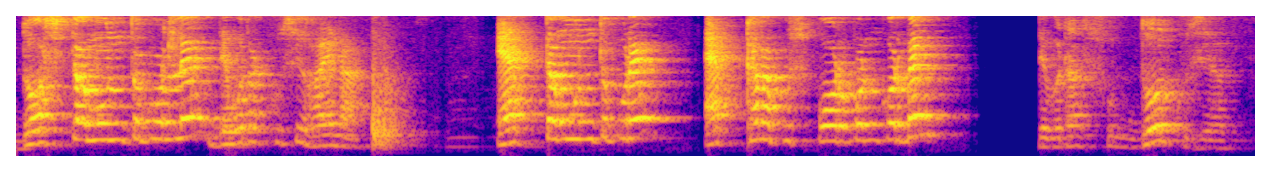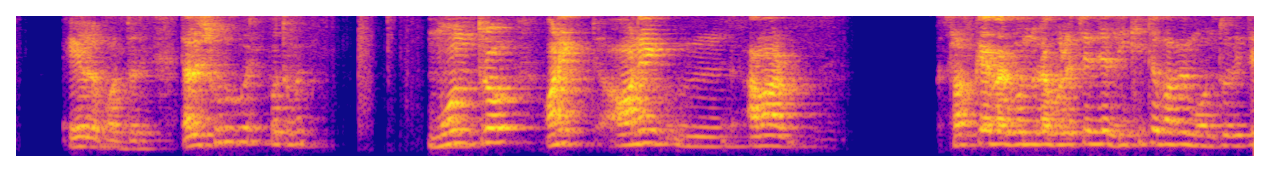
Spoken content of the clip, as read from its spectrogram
দশটা মন্ত্র পড়লে দেবতা খুশি হয় না। একটা মন্ত্র পড়ে একখানা পুষ্প অর্পণ করবেন, দেবতা শুদ্ধ খুশি হবে। এই হলো পদ্ধতি। তাহলে শুরু করি প্রথমে। মন্ত্র অনেক অনেক আমার সাবস্ক্রাইবার বন্ধুরা বলেছেন যে লিখিতভাবে মন্ত্র দিতে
